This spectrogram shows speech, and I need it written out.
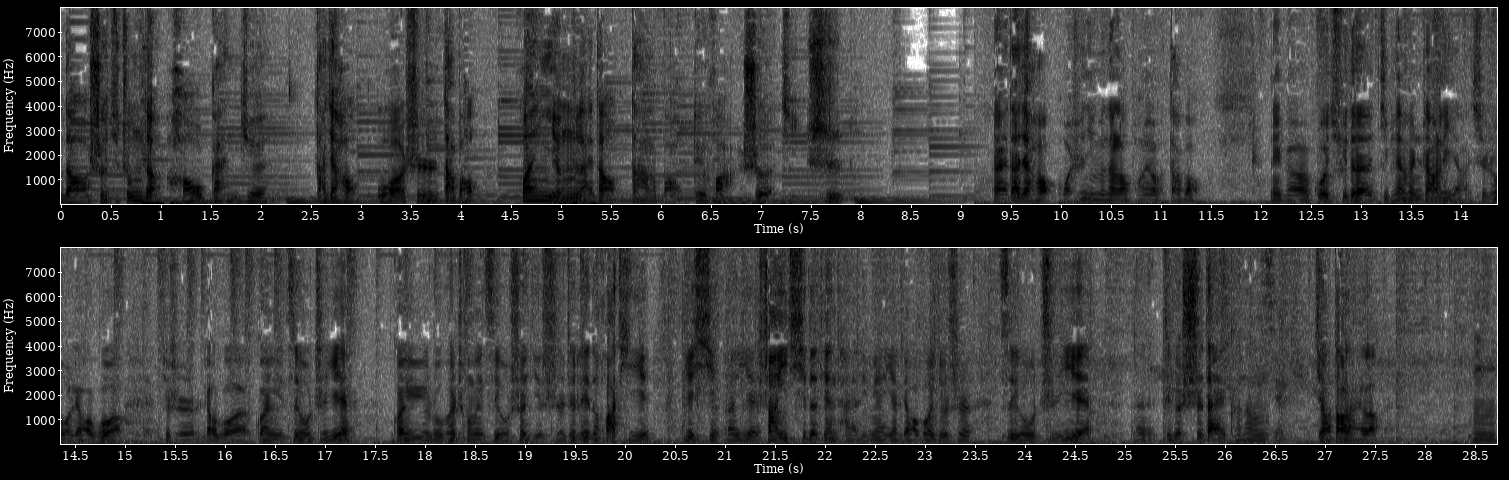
到设计中的好感觉。大家好，我是大宝，欢迎来到大宝对话设计师。哎，大家好，我是你们的老朋友大宝。那个过去的几篇文章里啊，其实我聊过，就是聊过关于自由职业，关于如何成为自由设计师这类的话题，也写呃也上一期的电台里面也聊过，就是自由职业，呃这个时代可能就要到来了。嗯，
